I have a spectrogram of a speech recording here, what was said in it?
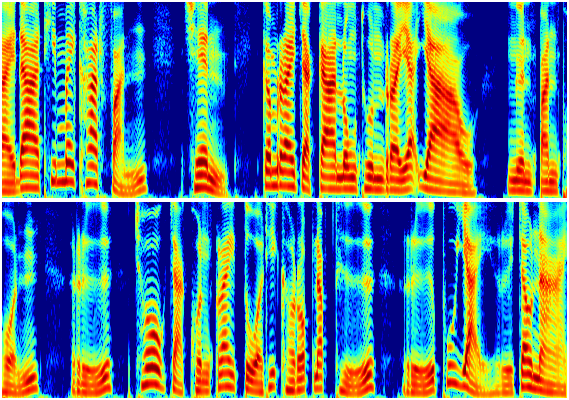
รายได้ที่ไม่คาดฝัน เช่นกำไรจากการลงทุนระยะยาว เงินปันผล หรือโชคจากคนใกล้ตัวที่เคารพนับถือ หรือผู้ใหญ่หรือเจ้านาย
